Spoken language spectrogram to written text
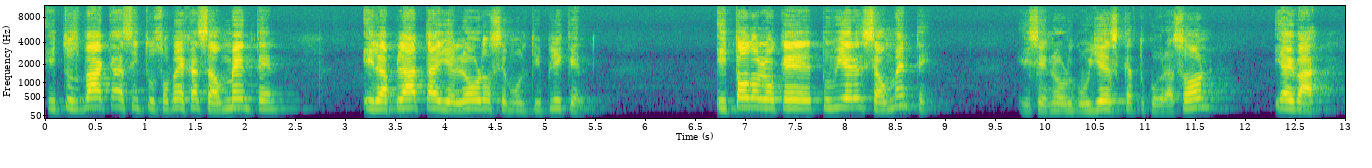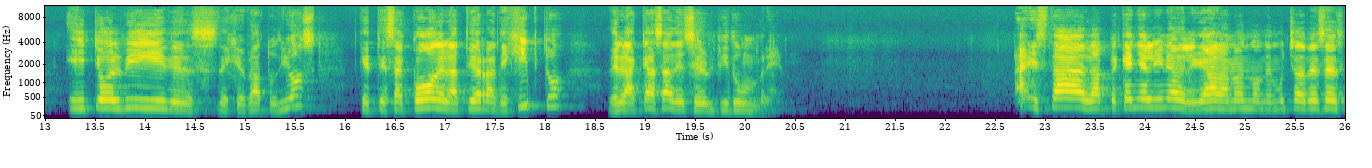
y tus vacas y tus ovejas aumenten, y la plata y el oro se multipliquen, y todo lo que tuvieres se aumente, y se enorgullezca tu corazón, y ahí va, y te olvides de Jehová tu Dios, que te sacó de la tierra de Egipto, de la casa de servidumbre. Ahí está la pequeña línea delgada, ¿no? En donde muchas veces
